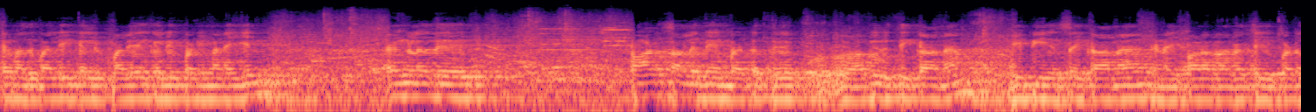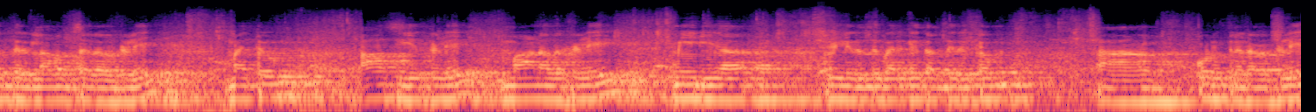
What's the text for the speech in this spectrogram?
எமது பள்ளி கல்வி பழைய கல்வி பணிமனையில் எங்களது பாடசாலை மேம்பாட்டுக்கு அபிவிருத்திக்கான இபிஎஸ்ஐக்கான இணைப்பாளராக செயல்படும் திரு லவன் சார் அவர்களே மற்றும் ஆசிரியர்களே மாணவர்களே மீடியாவில் இருந்து வருகை தந்திருக்கும் ஆஹ், உறுப்பினர் அவர்களே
